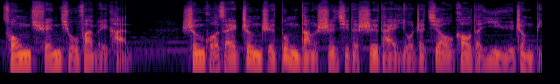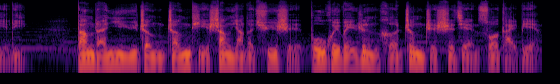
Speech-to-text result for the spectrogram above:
从全球范围看，生活在政治动荡时期的世代有着较高的抑郁症比例。当然，抑郁症整体上扬的趋势不会为任何政治事件所改变。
